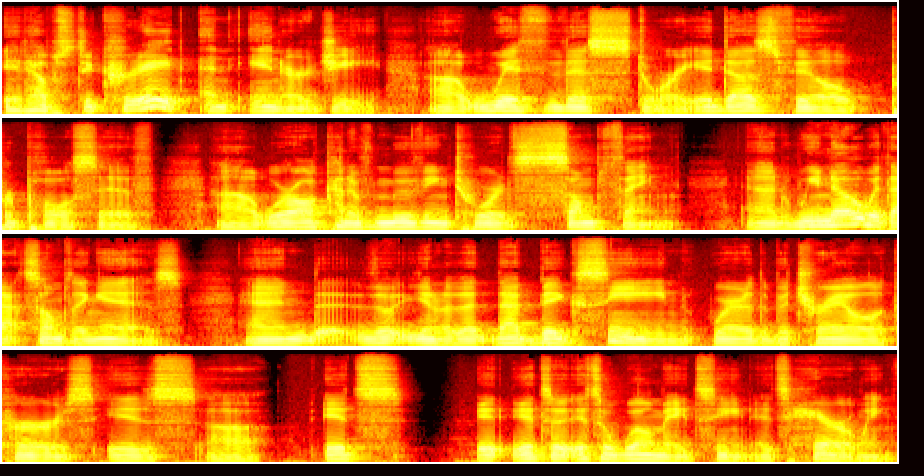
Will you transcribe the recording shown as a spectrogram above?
it helps to create an energy uh, with this story. It does feel propulsive. Uh, we're all kind of moving towards something, and we know what that something is. And the you know that that big scene where the betrayal occurs is uh, it's it, it's a it's a well made scene. It's harrowing.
